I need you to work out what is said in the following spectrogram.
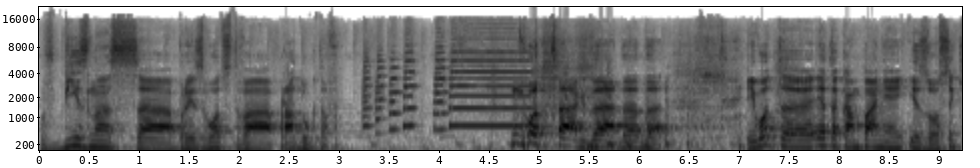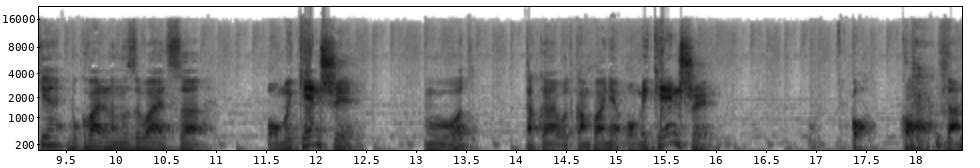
в бизнес э, производства продуктов. Вот так, да, да, да. И вот э, эта компания из Осаки буквально называется Омикенши. Вот. Такая вот компания Омикенши. Ко. Ко. Да.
